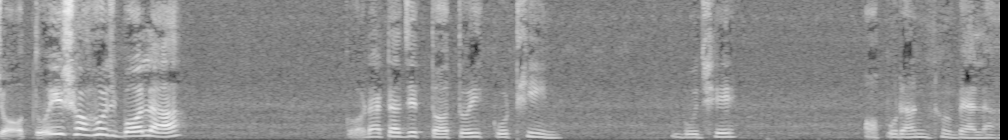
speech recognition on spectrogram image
যতই সহজ বলা, করাটা যে ততই কঠিন, বুঝে অপরাহ্ন বেলা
